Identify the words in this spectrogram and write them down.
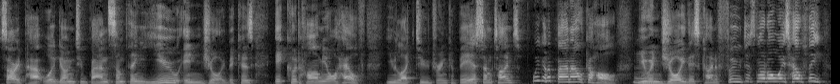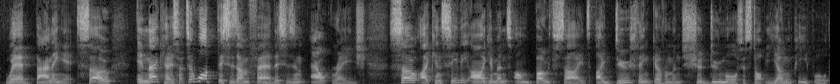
sorry, Pat, we're going to ban something you enjoy because it could harm your health. You like to drink a beer sometimes, we're going to ban alcohol. You hmm. enjoy this kind of food that's not always healthy, we're banning it. So in that case, I'd say, what? This is unfair. This is an outrage. So I can see the arguments on both sides. I do think governments should do more to stop young people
